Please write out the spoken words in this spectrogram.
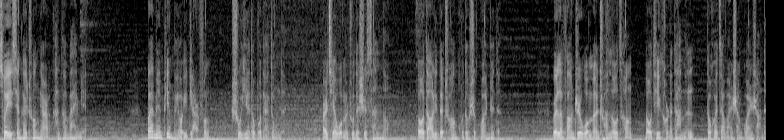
所以掀开窗帘看看外面。外面并没有一点风，树叶都不带动的，而且我们住的是三楼，楼道里的窗户都是关着的。为了防止我们串楼层，楼梯口的大门。都会在晚上关上的，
